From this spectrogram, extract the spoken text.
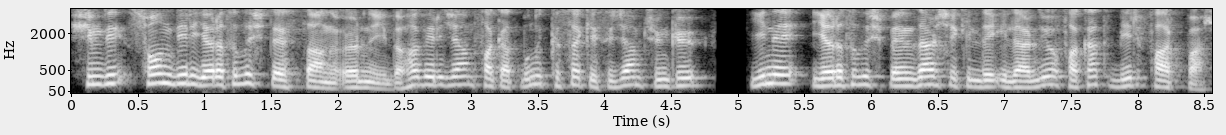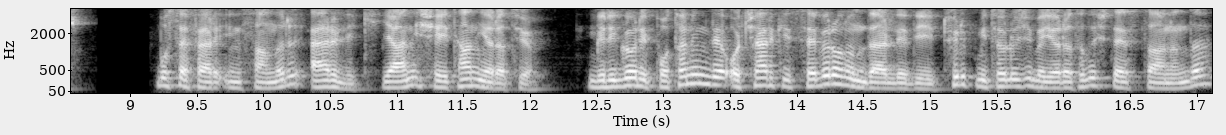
Şimdi son bir yaratılış destanı örneği daha vereceğim fakat bunu kısa keseceğim çünkü yine yaratılış benzer şekilde ilerliyor fakat bir fark var. Bu sefer insanları erlik yani şeytan yaratıyor. Grigori Potanin ve Oçerki Severo'nun derlediği Türk mitoloji ve yaratılış destanında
